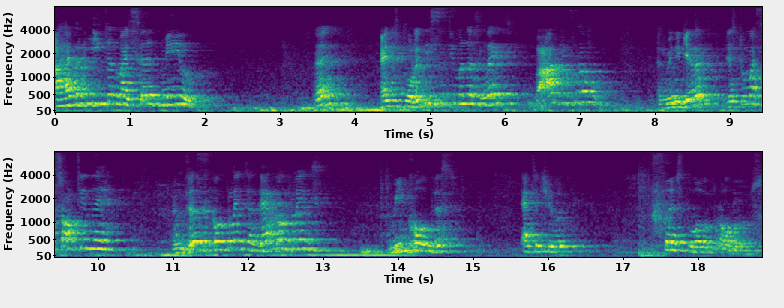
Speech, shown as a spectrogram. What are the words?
I haven't eaten my third meal. Eh? And it's already 30 minutes late. Waar die vrouw? And when you get it, there's too much salt in there. And this complaint and that complaint. We call this attitude first world problems.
